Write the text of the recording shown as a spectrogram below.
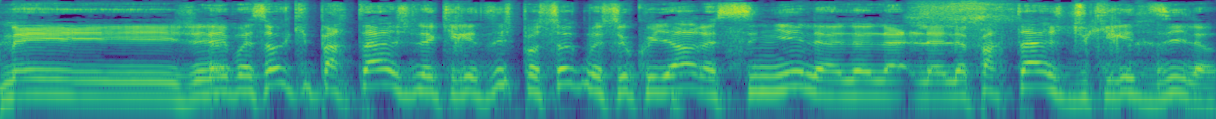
Mais j'ai l'impression qu'il partage le crédit. Je suis pas sûr que M. Couillard a signé le, le, le, partage du crédit, là.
